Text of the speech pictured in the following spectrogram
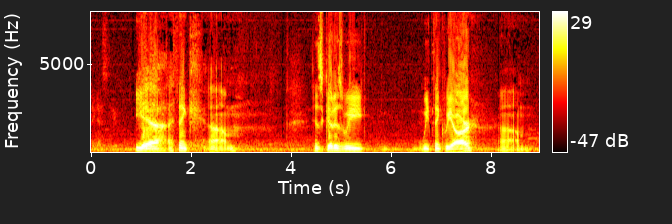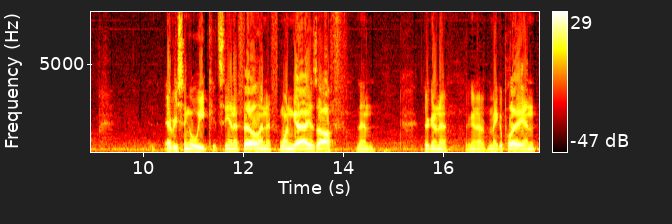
against you. Yeah, I think um, as good as we we think we are, um, every single week it's the NFL, and if one guy is off, then they're gonna they're gonna make a play. And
